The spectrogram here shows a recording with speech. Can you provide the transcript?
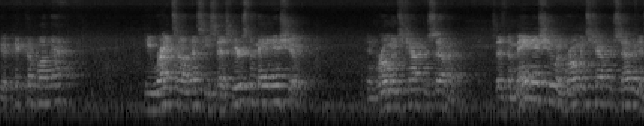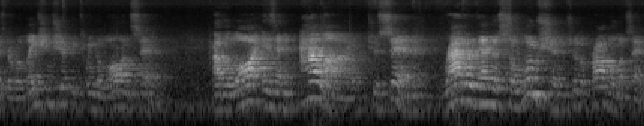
You picked up on that? He writes on this, he says, here's the main issue in Romans chapter 7. Says, the main issue in Romans chapter 7 is the relationship between the law and sin. How the law is an ally to sin rather than the solution to the problem of sin.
